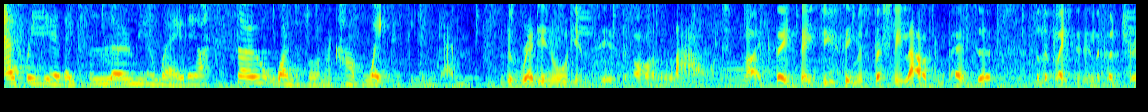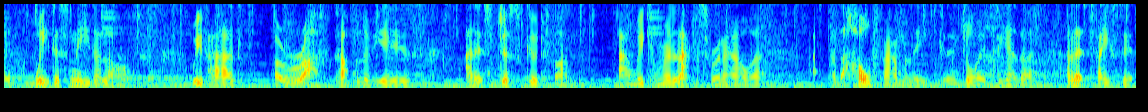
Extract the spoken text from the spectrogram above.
Every year they blow me away. They are so wonderful and I can't wait to see them again. The Reading audiences are loud. Like, they, they do seem especially loud compared to other places in the country. We just need a laugh. We've had a rough couple of years and it's just good fun. And we can relax for an hour the whole family can enjoy it together. And let's face it,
